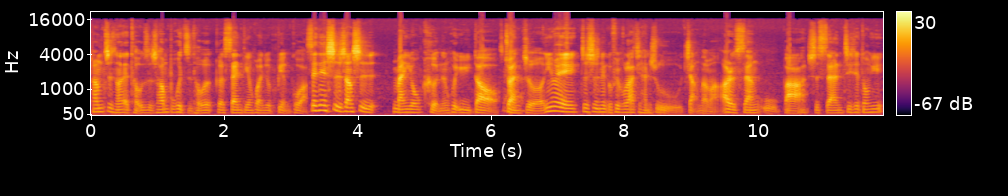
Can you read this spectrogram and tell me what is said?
他们正常在投资的时候，他们不会只投个三天，忽然就变卦。三天事实上是。蛮有可能会遇到转折，因为这是那个斐波拉契函数讲的嘛，二三五八十三这些东西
